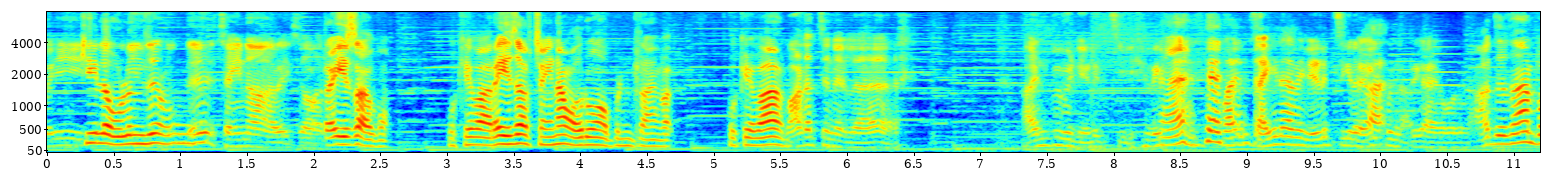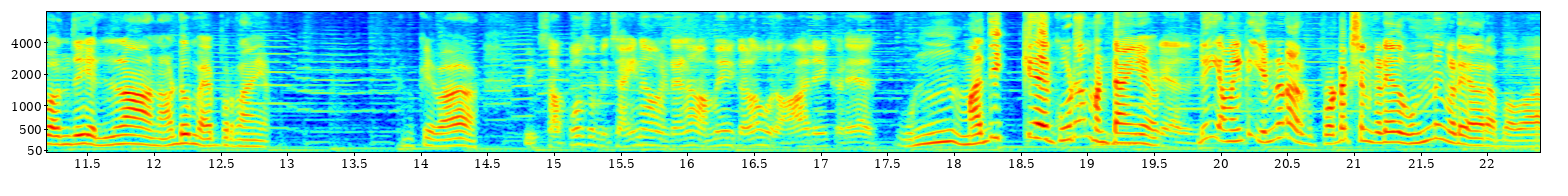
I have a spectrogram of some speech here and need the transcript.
போய் கீழே விழுந்து சைனா ரைஸ் ஆகும் ரைஸ் ஆகும். ஓகேவா ரைஸ் ஆஃப் சைனா வரும் அப்படின்றாங்க. ஓகேவா வடச்சென்னையில அன்புவின் எழுச்சி. சைனாவின் எழுச்சிகளை அதுதான் இப்போ வந்து எல்லா நாடும் பயப்படுறாங்க. ஓகேவா சப்போஸ் அப்படி சைனா வந்துட்டேன்னா அமெரிக்காலாம் ஒரு ஆளே கிடையாது. உன் மதிக்க கூட மாட்டாங்க. கிடையாது. டேய் அவன்கிட்ட என்னடா இருக்கு? ப்ரொடெக்ஷன் கிடையாது ஒன்றும் கிடையாதுடா பாவா.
